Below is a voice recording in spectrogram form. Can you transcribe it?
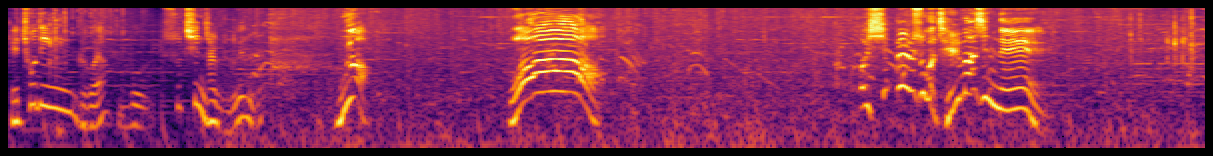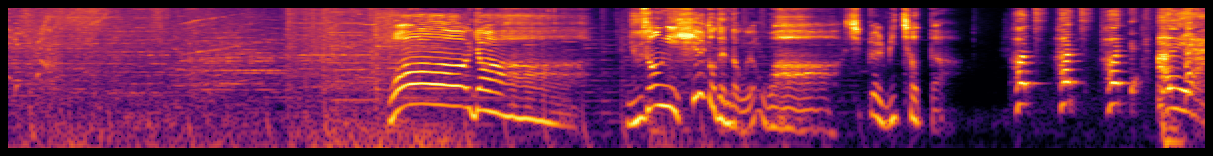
개초딩 그거야? 뭐 수치는 잘 모르겠는데 뭐야 와 어, 10별수가 제일 맛있네. 와, 야. 유성이 힐도 된다고요? 와, 10별 미쳤다. 헛, 헛, 헛, 아우야.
